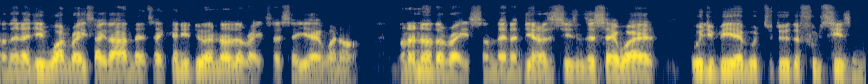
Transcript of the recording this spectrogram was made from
And then I did one race like that. And they say, can you do another race? I say, yeah, why not? On another race. And then at the end of the season, they say, well, would you be able to do the full season?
